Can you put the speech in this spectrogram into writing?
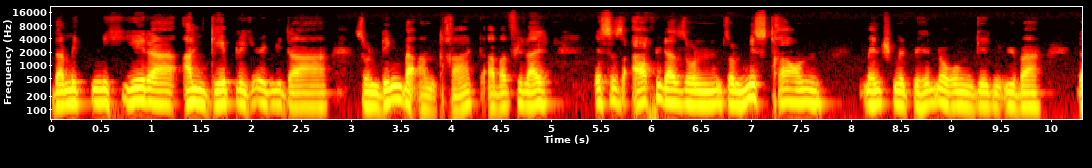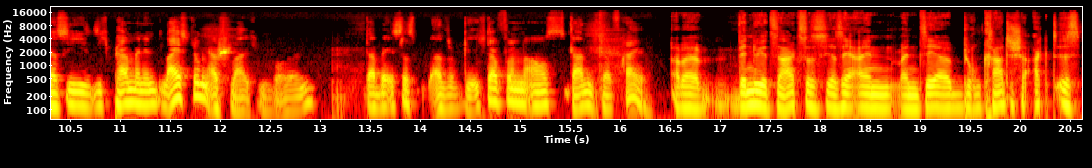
damit nicht jeder angeblich irgendwie da so ein Ding beantragt. Aber vielleicht ist es auch wieder so ein, so ein Misstrauen Menschen mit Behinderungen gegenüber, dass sie sich permanent Leistungen erschleichen wollen. Dabei ist das, also gehe ich davon aus, gar nicht frei. Aber wenn du jetzt sagst, dass es ja sehr ein, ein sehr bürokratischer Akt ist,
